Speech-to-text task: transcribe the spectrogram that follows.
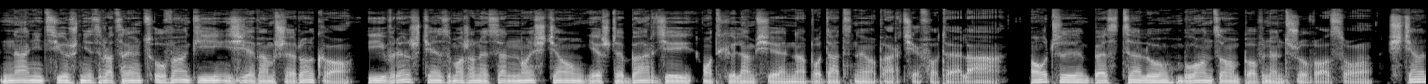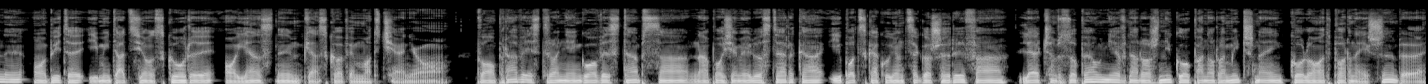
Na nic już nie zwracając uwagi, ziewam szeroko i wreszcie zmożony sennością jeszcze bardziej odchylam się na podatne oparcie fotela. Oczy bez celu błądzą po wnętrzu wozu. Ściany obite imitacją skóry o jasnym piaskowym odcieniu. Po prawej stronie głowy Stapsa, na poziomie lusterka i podskakującego szeryfa, lecz zupełnie w narożniku panoramicznej, kuloodpornej szyby,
